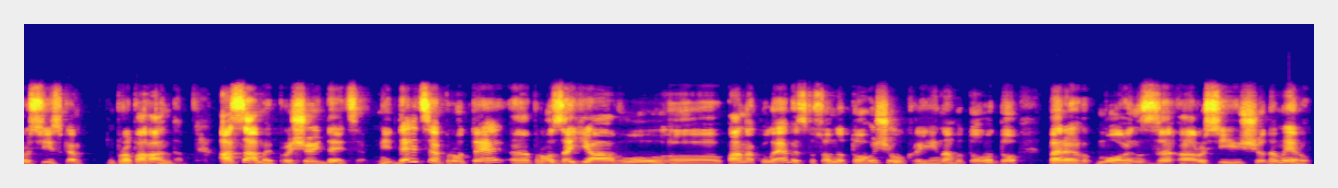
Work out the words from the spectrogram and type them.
російська пропаганда. А саме про що йдеться? Йдеться про те, про заяву пана Кулеби стосовно того, що Україна готова до перемовин з Росією щодо миру.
